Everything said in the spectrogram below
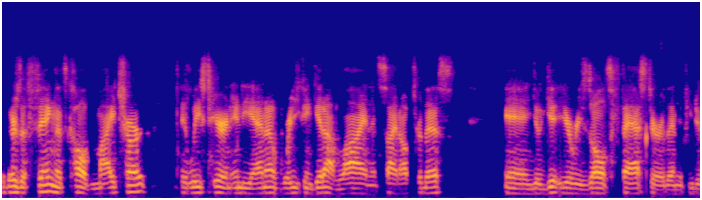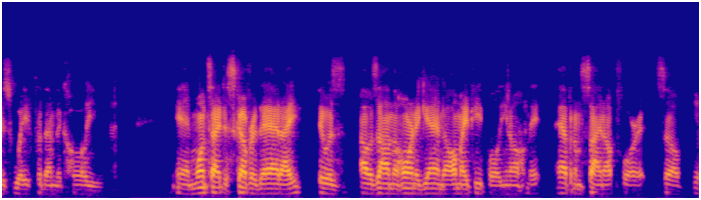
There's a thing that's called MyChart, at least here in Indiana, where you can get online and sign up for this, and you'll get your results faster than if you just wait for them to call you. And once I discovered that, I it was I was on the horn again to all my people, you know, having them sign up for it. So. Yeah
